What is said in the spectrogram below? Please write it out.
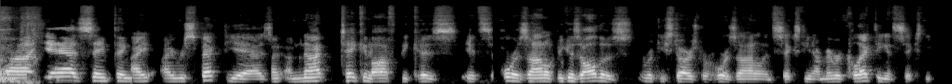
uh, yeah, same thing. I, I respect Yaz. I, am not taking it off because it's horizontal, because all those rookie stars were horizontal in 60. I remember collecting in 60,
